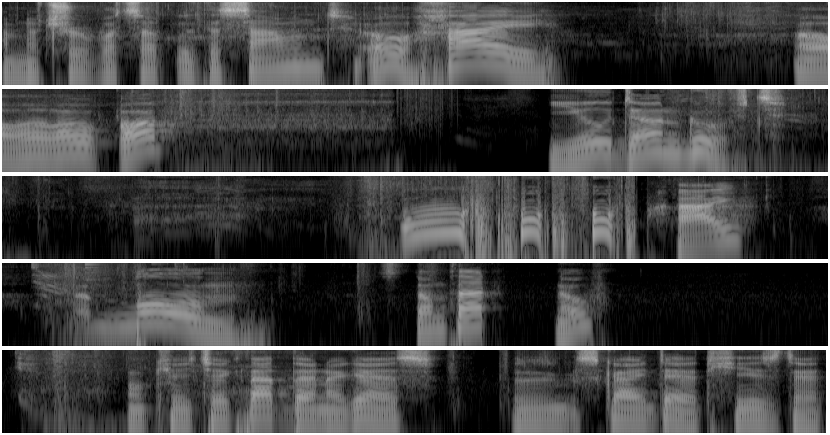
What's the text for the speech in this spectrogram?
I'm not sure what's up with the sound. Oh, hi! Oh, oh, oh, oh! You done goofed. Ooh, hi! Boom! Stomp that? No? Okay, take that then, I guess. This guy dead. He's dead.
